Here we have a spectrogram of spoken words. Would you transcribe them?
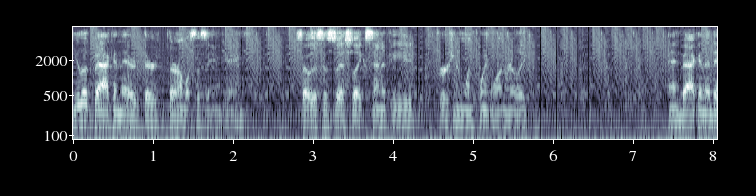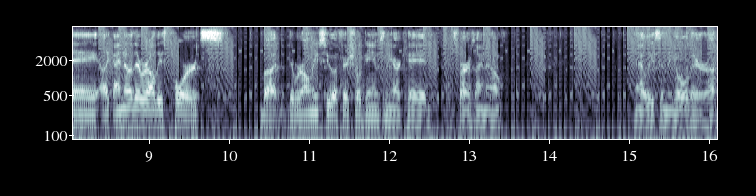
You look back and they're, they're, they're almost the same game. So this is just like Centipede version 1.1, really. And back in the day, like, I know there were all these ports, but there were only two official games in the arcade, as far as I know. At least in the old era.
